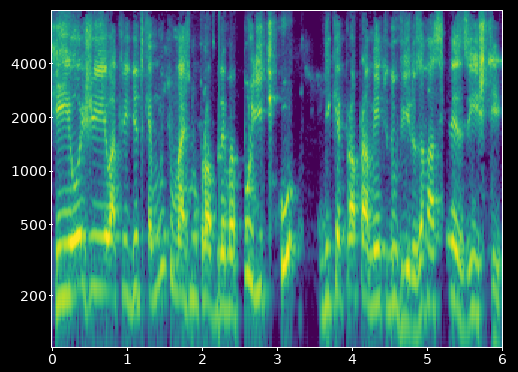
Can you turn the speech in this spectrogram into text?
que hoje eu acredito que é muito mais um problema político do que propriamente do vírus. A vacina existe.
